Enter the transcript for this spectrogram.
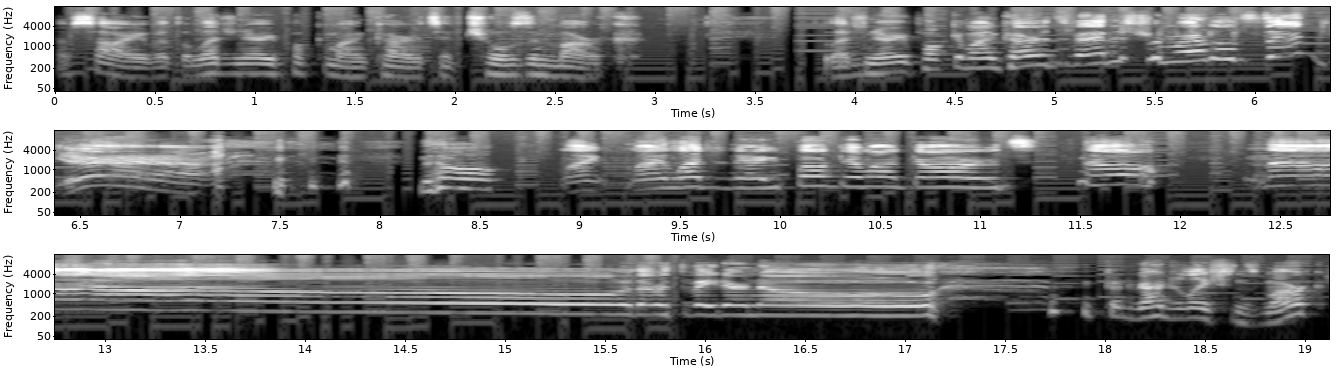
I'm sorry, but the legendary Pokemon cards have chosen Mark. Legendary Pokemon cards vanished from Ronald's deck? Yeah! no! My, my legendary Pokemon cards! No! No! Darth Vader, no! Congratulations, Mark!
